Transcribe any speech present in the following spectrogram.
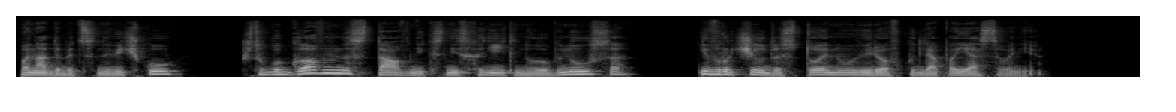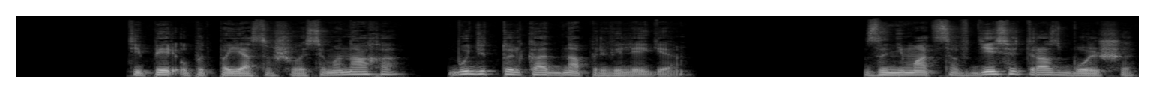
Понадобится новичку, чтобы главный наставник снисходительно улыбнулся и вручил достойному веревку для опоясывания. Теперь у подпоясавшегося монаха будет только одна привилегия. Заниматься в десять раз больше,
